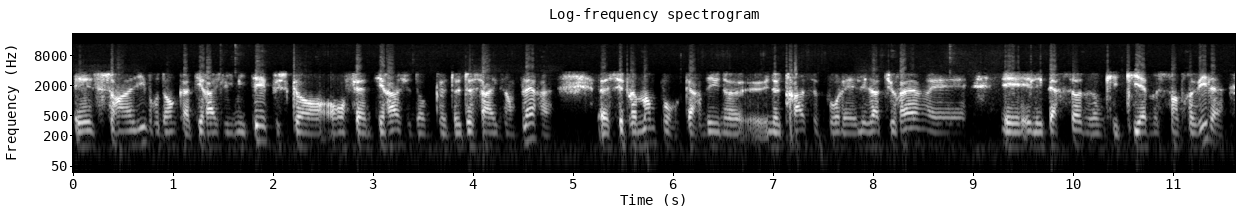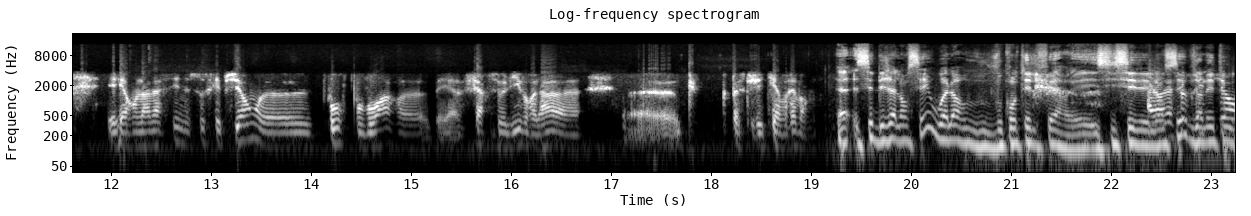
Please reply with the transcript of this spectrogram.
Et ce sera un livre donc à tirage limité, puisqu'on on fait un tirage donc de 200 exemplaires. Euh, c'est vraiment pour garder une, une trace pour les, les et, et, les personnes donc, qui, qui aiment ce centre-ville. Et on a lancé une souscription euh, pour pouvoir euh, ben, faire ce livre-là, euh, parce que j'y tiens vraiment. Euh, c'est déjà lancé ou alors vous, comptez le faire Et si c'est lancé, vous en êtes où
